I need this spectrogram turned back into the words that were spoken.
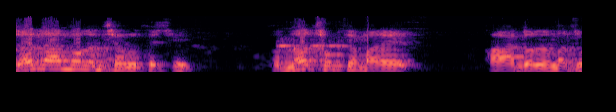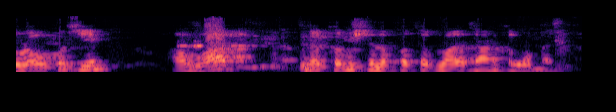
જન આંદોલન શરૂ થશે, તો ન છૂટકે મારે આ આંદોલનમાં જોડાવવું પડશે. આ વાત મેં કમિશનર પત્ર દ્વારા જાણ કરવામાં આવી.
